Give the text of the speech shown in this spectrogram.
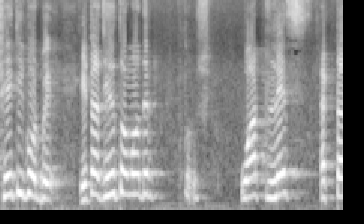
সে কি করবে? এটা যেহেতু আমাদের ওয়াটলেস একটা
